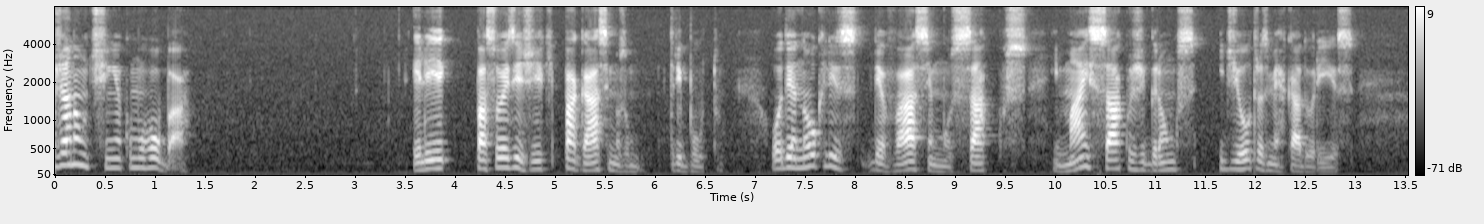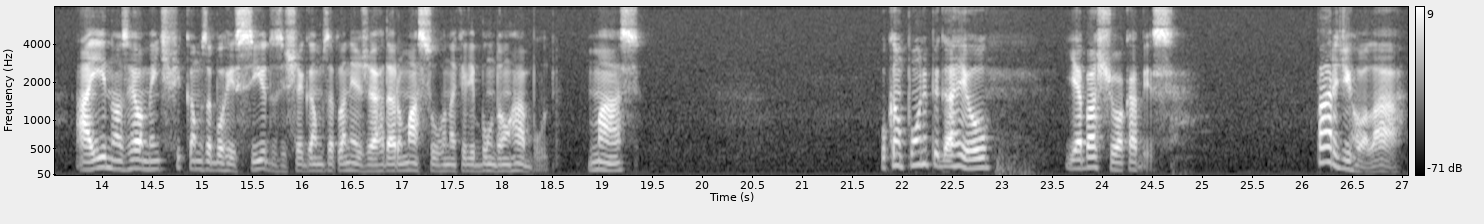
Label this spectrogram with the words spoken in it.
já não tinha como roubar. Ele passou a exigir que pagássemos um tributo. Ordenou que lhes levássemos sacos e mais sacos de grãos e de outras mercadorias. Aí nós realmente ficamos aborrecidos e chegamos a planejar dar uma surra naquele bundão rabudo. Mas o Campone pigarreou e abaixou a cabeça. Pare de enrolar,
